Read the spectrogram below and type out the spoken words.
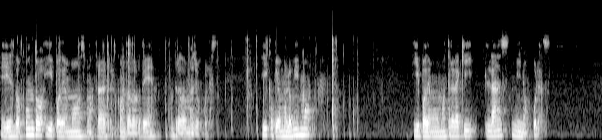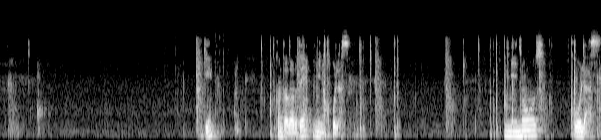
es 2 puntos y podemos mostrar el contador de contador mayúsculas. Y copiamos lo mismo y podemos mostrar aquí las minúsculas. Aquí. Contador de minúsculas. Minúsculas.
